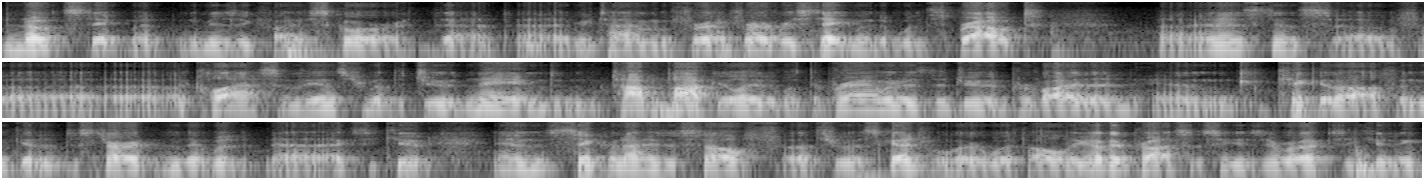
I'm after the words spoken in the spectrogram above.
note statement in the Music 5 score, that uh, every time, for, for every statement, it would sprout uh, an instance of uh, a class of the instrument that you had named and top mm-hmm. populate it with the parameters that you had provided and kick it off and get it to start and it would uh, execute and synchronize itself uh, through a scheduler with all the other processes that were executing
